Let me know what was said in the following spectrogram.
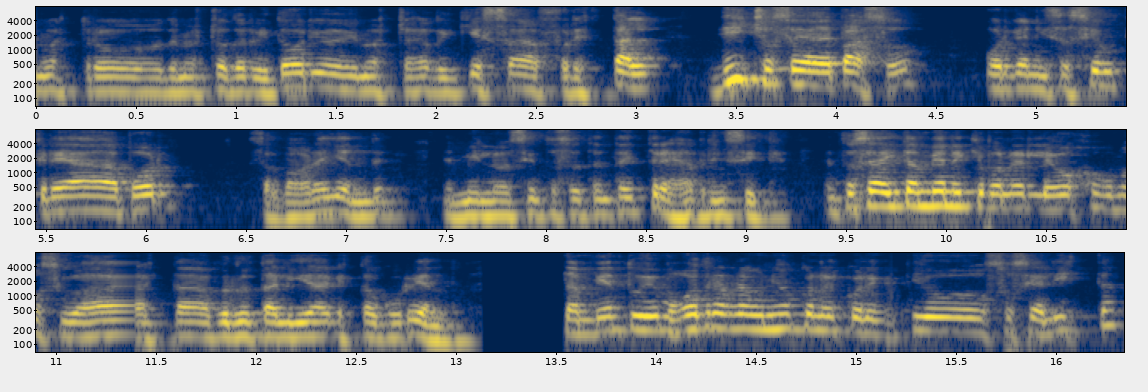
nuestro, de nuestro territorio y de nuestra riqueza forestal. Dicho sea de paso, organización creada por Salvador Allende en 1973 a principio. Entonces ahí también hay que ponerle ojo como ciudadano a esta brutalidad que está ocurriendo. También tuvimos otra reunión con el colectivo socialista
